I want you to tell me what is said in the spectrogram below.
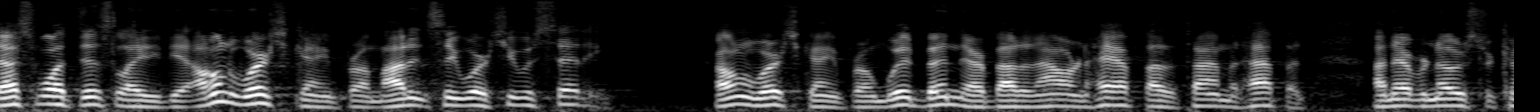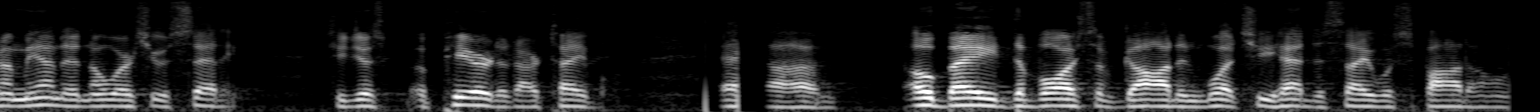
That's what this lady did. I don't know where she came from. I didn't see where she was sitting. I don't know where she came from. We'd been there about an hour and a half by the time it happened. I never noticed her come in. Didn't know where she was sitting. She just appeared at our table and uh, obeyed the voice of God, and what she had to say was spot on.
